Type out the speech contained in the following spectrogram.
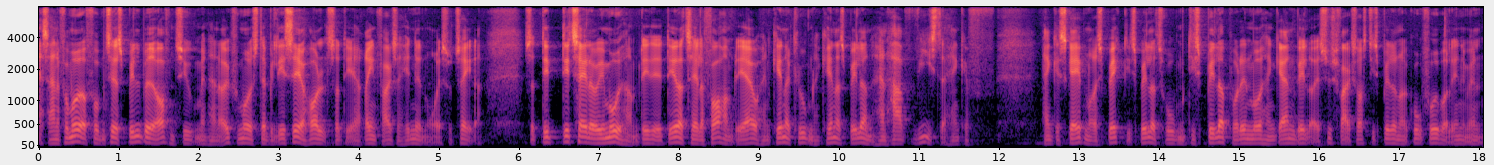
Altså, han har formået at få dem til at spille bedre offensivt, men han har jo ikke formået at stabilisere holdet, så det er rent faktisk at hente nogle resultater. Så det, det taler jo imod ham. Det, det, der taler for ham, det er jo, at han kender klubben, han kender spillerne, han har vist, at han kan, han kan skabe en respekt i spillertruppen. De spiller på den måde, han gerne vil, og jeg synes faktisk også, de spiller noget god fodbold indimellem.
